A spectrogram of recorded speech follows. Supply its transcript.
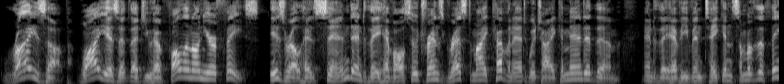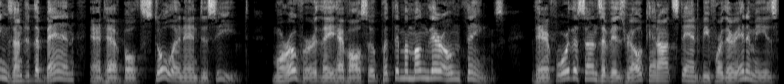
Rise up! Why is it that you have fallen on your face? Israel has sinned, and they have also transgressed my covenant which I commanded them. And they have even taken some of the things under the ban, and have both stolen and deceived. Moreover, they have also put them among their own things. Therefore the sons of Israel cannot stand before their enemies.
